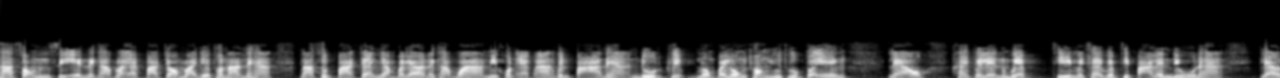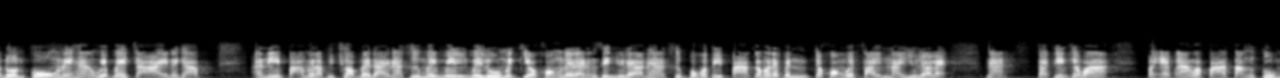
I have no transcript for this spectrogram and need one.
521CN นะครับรายแอดป๋าจอมรายเดียวเท่านั้นนะฮะล่าสุดป๋าแจ้งย้ำไปแล้วนะครับ ว่ามีคนแอบอ้างเป็นป๋านะฮะดูดคลิปลงไปลงช่อง YouTube ตัวเอง แล้วให้ไปเล่นเว็บที่ไม่ใช่เว็บที่ป๋าเล่นอยู่นะฮะแล้วโดนโกงนะฮะเว็บไม่จ่ายนะครับ อันนี้ป๋าไม่รับผิดชอบใดๆนะคือไม่ไม่ไม่รู้ไม่เกี่ยวข้องใดๆทั้งสิ้นอยู่แล้วนะฮะคือปกติป๋าก็ไม่ได้เป็นเจ้าของเว็บไซต์ไหนอยู่แล้วแหละนะแต่เพียงแค่ว่าไปแอบอ้างว่าป๋าตั้งกลุ่ม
